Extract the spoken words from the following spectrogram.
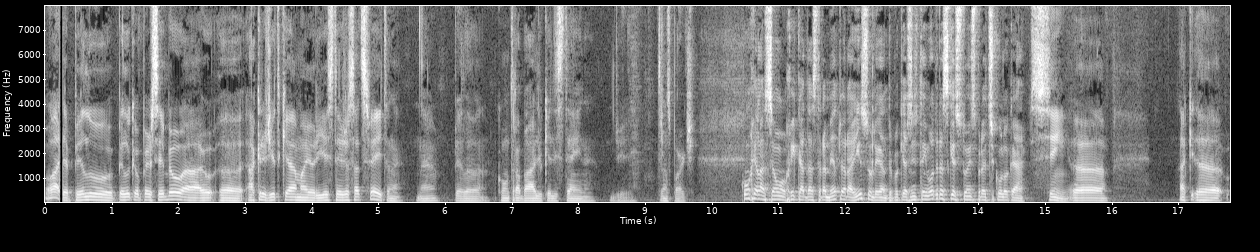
Olha, pelo, pelo que eu percebo, eu, eu, eu acredito que a maioria esteja satisfeita, né? né? Pela, com o trabalho que eles têm, né? De transporte. Com relação ao recadastramento, era isso, Leandro? Porque a gente tem outras questões para te colocar. Sim. Uh, aqui, uh,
